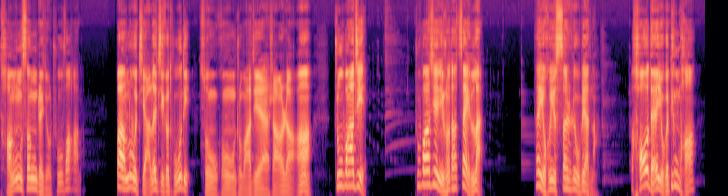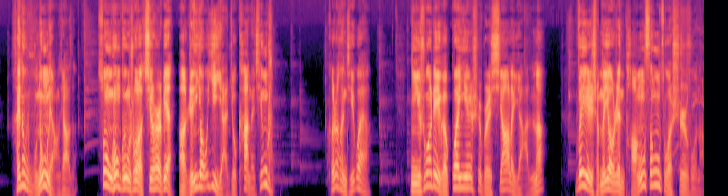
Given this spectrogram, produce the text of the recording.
唐僧这就出发了，半路捡了几个徒弟。孙悟空、猪八戒、沙和尚啊，猪八戒，猪八戒，你说他再烂，他也会三十六变呐，好歹有个钉耙，还能舞弄两下子。孙悟空不用说了，七十二变啊，人妖一眼就看得清楚。可是很奇怪啊，你说这个观音是不是瞎了眼了？为什么要认唐僧做师傅呢？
